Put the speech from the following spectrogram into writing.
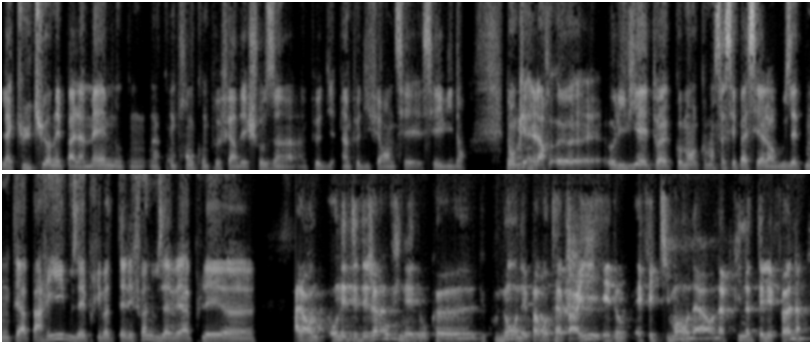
la, culture n'est pas la même, donc on, on comprend qu'on peut faire des choses un, un, peu un peu différentes, c'est évident. Donc alors euh, Olivier, toi, comment comment ça s'est passé? Alors vous êtes monté à Paris, vous avez pris votre téléphone, vous avez appelé. Euh, alors, on était déjà confinés, donc euh, du coup, non, on n'est pas monté à Paris. Et donc, effectivement, on a, on a pris notre téléphone.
